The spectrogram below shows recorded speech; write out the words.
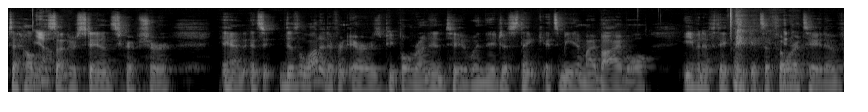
to help Yeah. us understand scripture and it's there's a lot of different errors people run into when they just think it's me and my bible even if they think it's authoritative.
